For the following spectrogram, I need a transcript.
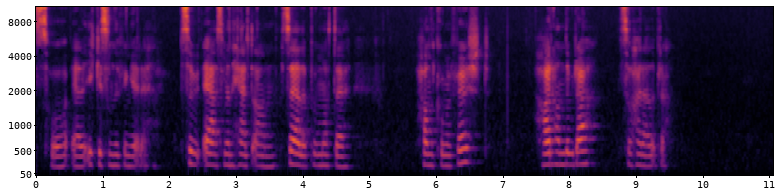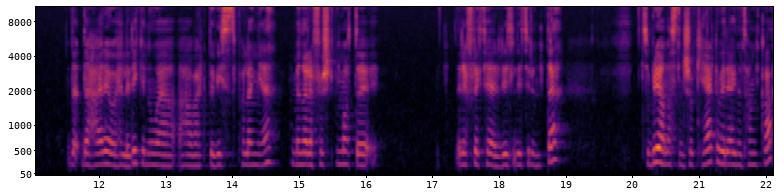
så er det ikke sånn det fungerer. Så er jeg som en helt annen. Så er det på en måte Han kommer først. Har han det bra, så har jeg det bra det, det, her er jo heller ikke noe jeg, har vært bevisst på lenge. Men når jeg først på en måte reflekterer litt, litt rundt det, så blir jeg nesten sjokkert over egne tanker.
